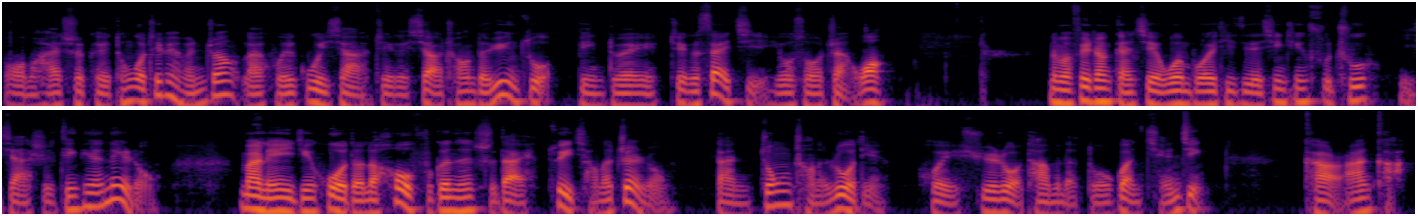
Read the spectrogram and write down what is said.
我们还是可以通过这篇文章来回顾一下这个夏窗的运作，并对这个赛季有所展望。那么，非常感谢温博 ATG 的辛勤付出。以下是今天的内容：曼联已经获得了后弗根森时代最强的阵容，但中场的弱点会削弱他们的夺冠前景。卡尔安卡。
